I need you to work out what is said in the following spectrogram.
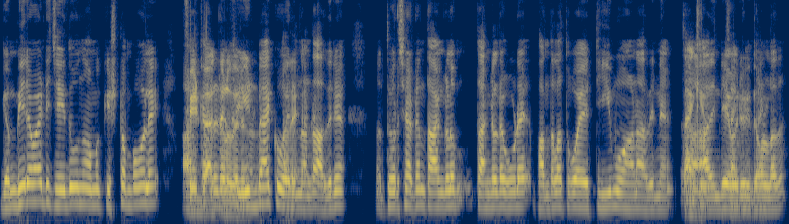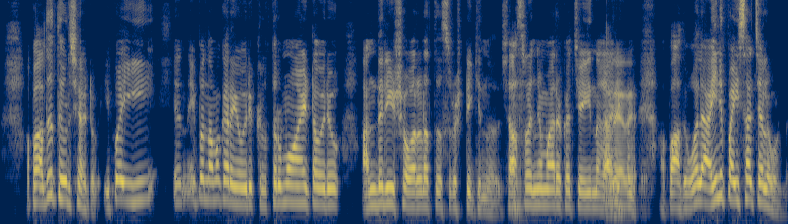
ഗംഭീരമായിട്ട് ചെയ്തു എന്ന് നമുക്ക് ഇഷ്ടം പോലെ ആൾക്കാരുടെ ഫീഡ്ബാക്ക് വരുന്നുണ്ട്. അതിന് തീർച്ചയായിട്ടും താങ്കളും താങ്കളുടെ കൂടെ പന്തളത്ത് പോയ ടീമുമാണ് അതിന് അതിന്റെ ഒരു. ഇതുള്ളത്. അപ്പൊ അത് തീർച്ചയായിട്ടും. ഇപ്പൊ ഈ ഇപ്പൊ നമുക്കറിയാം ഒരു കൃത്രിമമായിട്ട് ഒരു അന്തരീക്ഷം ഒരിടത്ത് സൃഷ്ടിക്കുന്നത്. ശാസ്ത്രജ്ഞന്മാരൊക്കെ ചെയ്യുന്ന കാര്യങ്ങൾ. കാര്യം അപ്പൊ അതുപോലെ അതിന് പൈസ ചെലവുണ്ട്.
